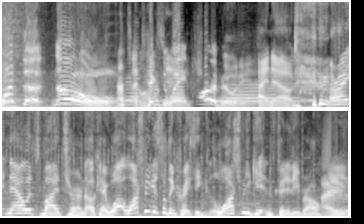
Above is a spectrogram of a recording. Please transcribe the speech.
What the? No. That's that takes away our ability. I know. All right, now it's my turn. Okay, wa watch me get something crazy. Watch me get Infinity, bro. I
